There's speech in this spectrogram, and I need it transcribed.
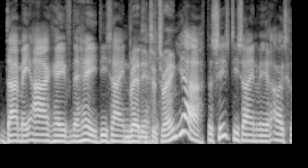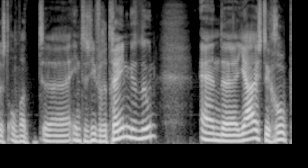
Daarmee aangevende, hey, die zijn Ready weer, to train. Ja, precies. Die zijn weer uitgerust om wat eh, intensievere trainingen te doen. En de, juist de groep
